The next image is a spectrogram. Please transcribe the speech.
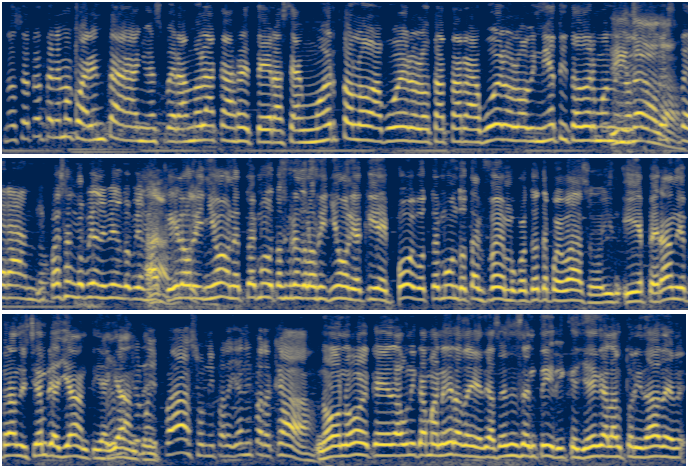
Nosotros tenemos 40 años esperando la carretera. Se han muerto los abuelos, los tatarabuelos, los bisnietos y todo el mundo. Y nosotros nada. esperando. Y pasan gobierno y bien gobierno. Aquí los riñones, todo el mundo está sufriendo los riñones, aquí el polvo, todo el mundo está enfermo con todo este polvazo y, y esperando y esperando y siempre allante y allante. no hay paso ni para allá ni para acá. No, no, es que es la única manera de, de hacerse sentir y que llegue a la autoridad de-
